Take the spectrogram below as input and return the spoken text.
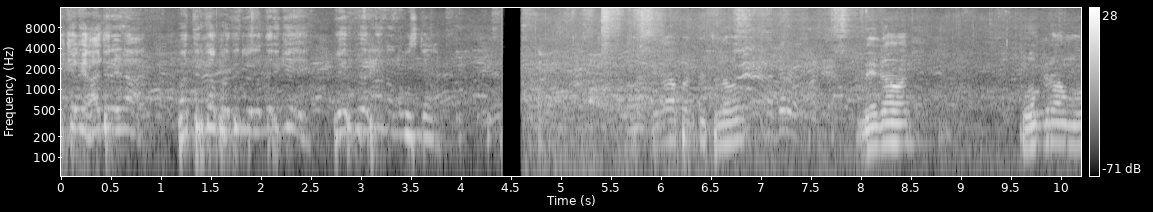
ఇక్కడికి హాజరైన పత్రికా ప్రతినిధులందరికీ పేరు పేరున నమస్కారం. పద్ధతిలో మెగా ప్రోగ్రాము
